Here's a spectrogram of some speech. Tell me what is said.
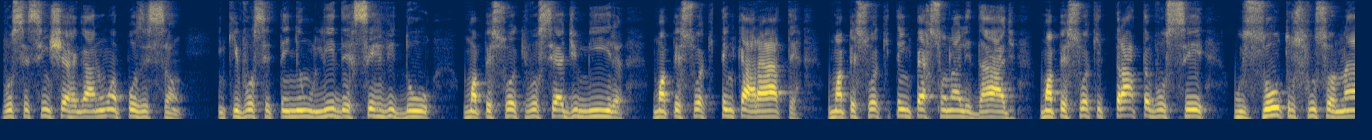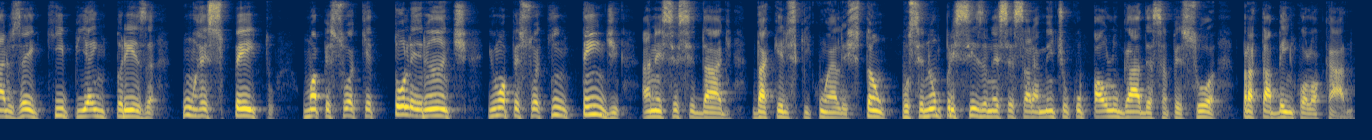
você se enxergar numa posição em que você tenha um líder servidor, uma pessoa que você admira, uma pessoa que tem caráter, uma pessoa que tem personalidade, uma pessoa que trata você, os outros funcionários, a equipe e a empresa com respeito, uma pessoa que é tolerante e uma pessoa que entende a necessidade daqueles que com ela estão, você não precisa necessariamente ocupar o lugar dessa pessoa para estar tá bem colocado.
